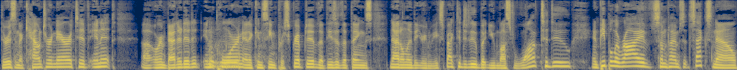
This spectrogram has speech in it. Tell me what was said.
There isn't a counter narrative in it. Uh, or embedded in it in Mhm. porn, and it can seem prescriptive that these are the things not only that you're going to be expected to do, but you must want to do. And people arrive sometimes at sex now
